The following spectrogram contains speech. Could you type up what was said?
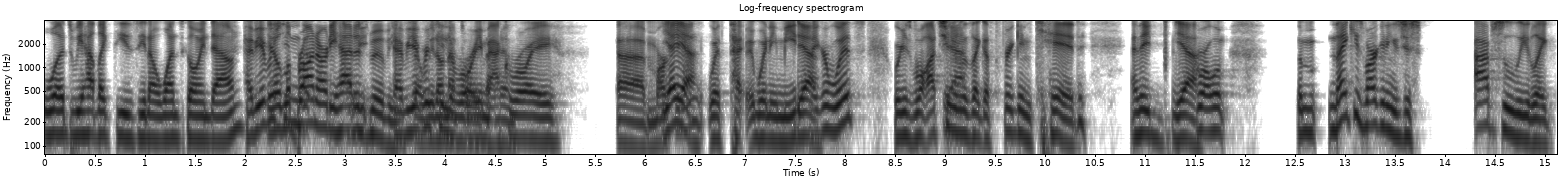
Woods. We have like these, you know, ones going down. Have you ever know, seen LeBron the- already had his you- movie. Have you so ever seen the have to worry Rory about. McIlroy uh, marketing yeah. with Ti- when he meets Yeah. Tiger Woods, where he's watching Yeah. him as like a freaking kid, and they Yeah, grow him. The Nike's marketing is just absolutely like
